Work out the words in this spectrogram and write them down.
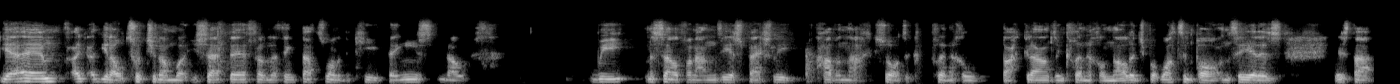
yeah. Um, I, you know, touching on what you said there, Phil, and I think that's one of the key things. You know, we, myself and Andy especially, having that sort of clinical background and clinical knowledge. But what's important here is is that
